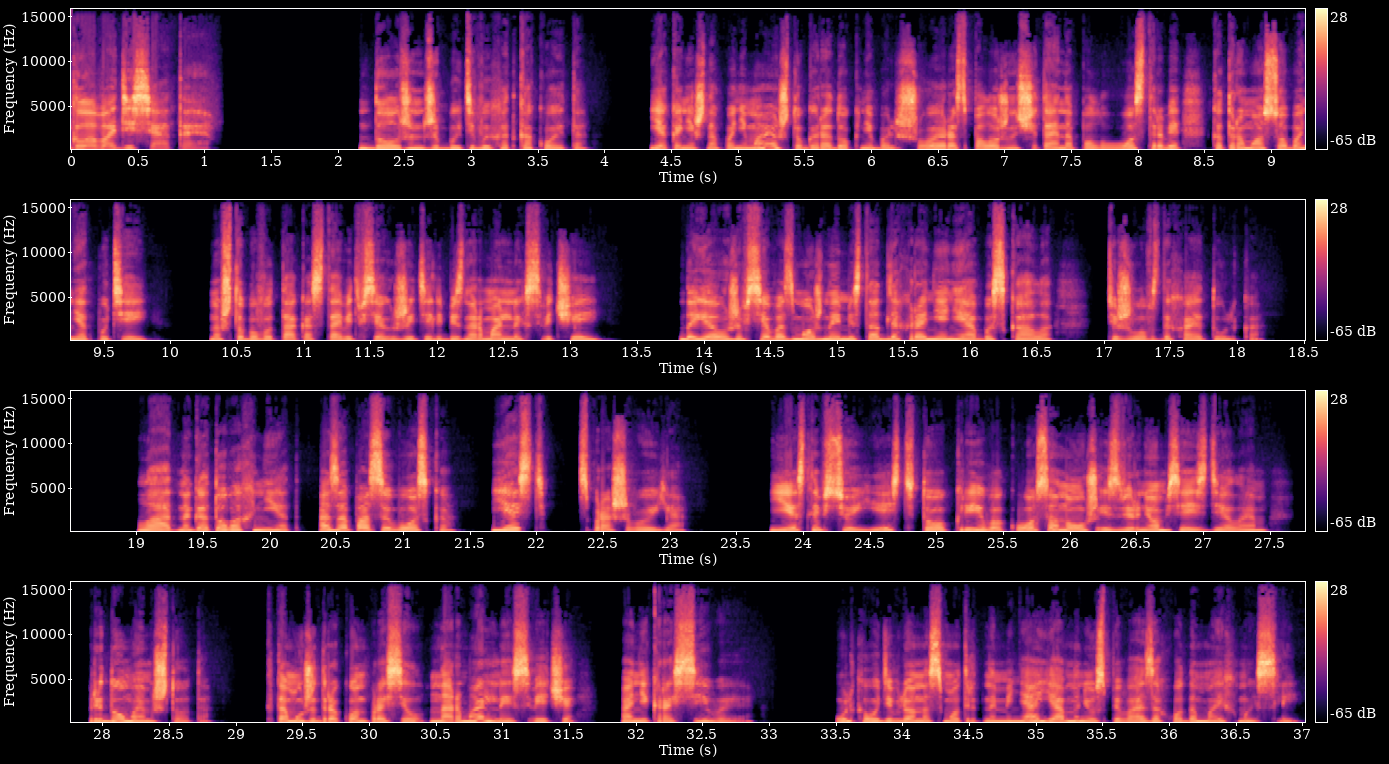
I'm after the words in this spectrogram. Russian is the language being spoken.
Глава 10. Должен же быть выход какой-то. Я, конечно, понимаю, что городок небольшой, расположен, считай, на полуострове, которому особо нет путей. Но чтобы вот так оставить всех жителей без нормальных свечей? Да я уже все возможные места для хранения обыскала, тяжело вздыхает Улька. Ладно, готовых нет, а запасы воска есть? спрашиваю я. Если все есть, то криво-косо, но уж извернемся и сделаем. Придумаем что-то. К тому же дракон просил нормальные свечи, а не красивые. Улька удивленно смотрит на меня, явно не успевая за ходом моих мыслей.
